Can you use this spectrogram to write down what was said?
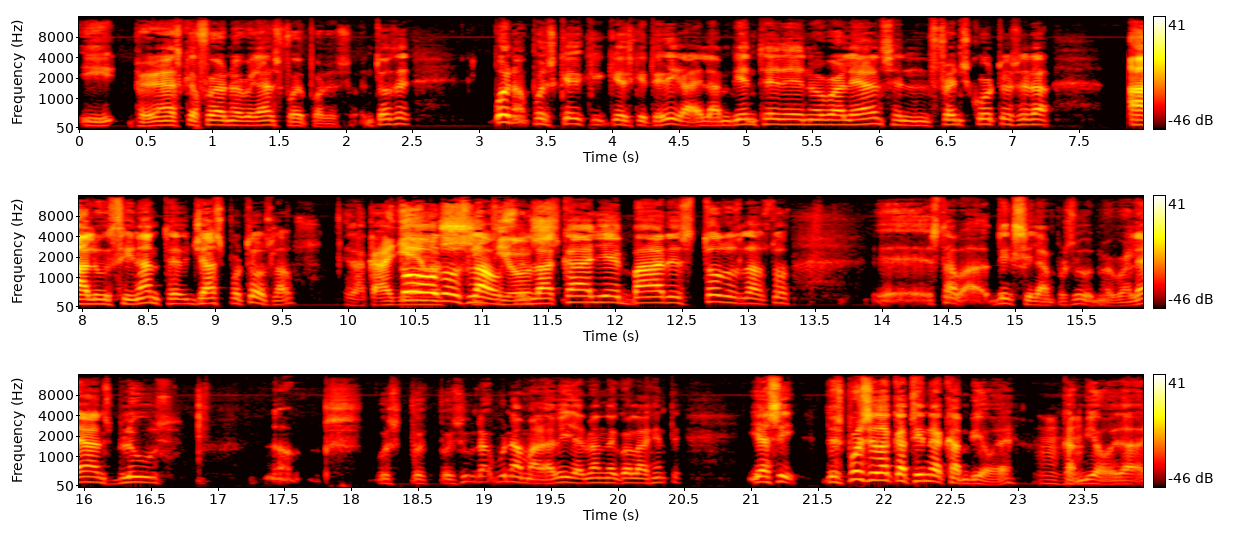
Y la primera vez que fui a Nueva Orleans fue por eso. Entonces, bueno, pues, ¿qué, qué quieres que te diga? El ambiente de Nueva Orleans en el French Quarters era alucinante, jazz por todos lados En la calle, en todos los lados, sitios... en la calle, bares, todos lados. todo. Eh, estaba Dixieland, por supuesto, Nueva Orleans, blues. No, pues pues, pues una, una maravilla hablando con la gente. Y así, después de la Katrina cambió, ¿eh? Cambió. la-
